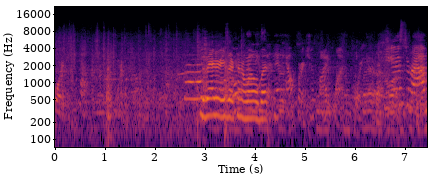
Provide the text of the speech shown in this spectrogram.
snowboarding. The batteries are kind of low, but Send that Alfred, she'll find one you. Here, Mr. Rob.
